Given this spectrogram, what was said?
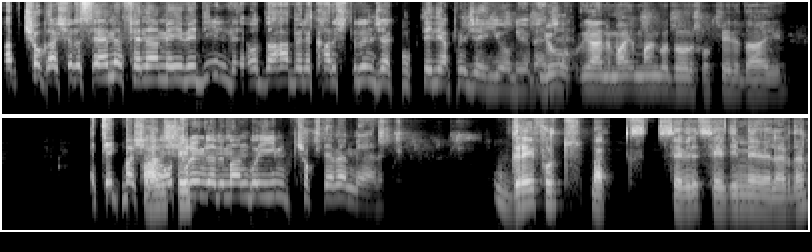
Abi çok aşırı sevmem. Fena meyve değil de o daha böyle karıştırınca, kokteyl yapınca iyi oluyor bence. Yok yani ma- mango doğru kokteyli daha iyi. E, Tek başına Abi şey- oturayım da bir mango yiyeyim çok demem yani. Greyfurt bak sev- sevdiğim meyvelerden.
